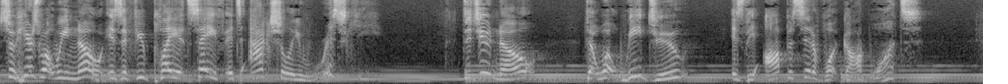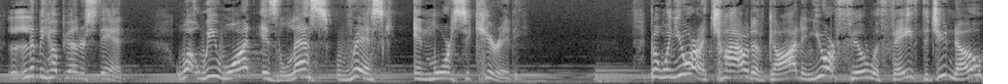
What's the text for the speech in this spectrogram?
So here's what we know is if you play it safe, it's actually risky. Did you know that what we do is the opposite of what God wants? L- let me help you understand. What we want is less risk and more security. But when you are a child of God and you are filled with faith, did you know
